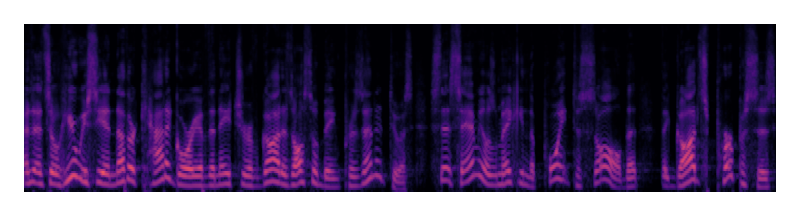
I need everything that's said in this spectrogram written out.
And, and so here we see another category of the nature of God is also being presented to us. Samuel is making the point to Saul that, that God's purposes,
